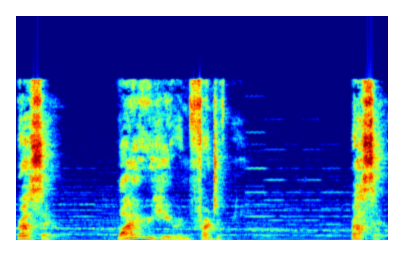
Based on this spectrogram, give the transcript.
Ra-Seru, why are you here in front of me? Ra-Seru,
